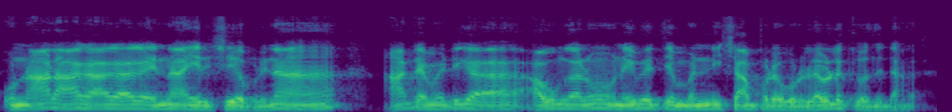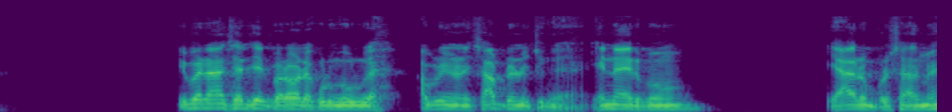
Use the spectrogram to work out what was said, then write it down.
ஒரு நாள் ஆக ஆக ஆக என்ன ஆயிடுச்சு அப்படின்னா ஆட்டோமேட்டிக்காக அவங்களும் நைவேத்தியம் பண்ணி சாப்பிட்ற ஒரு லெவலுக்கு வந்துட்டாங்க. இப்போ நான் சரி சரி பரவாயில்ல கொடுங்க கொடுங்க. அப்படின்னு சாப்பிட்டேன்னு வச்சுங்க என்ன இருக்கும் யாரும் பிரசாதமே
